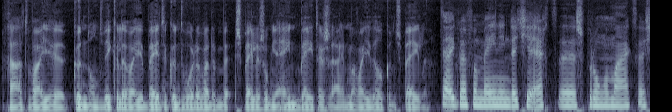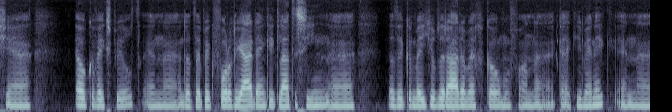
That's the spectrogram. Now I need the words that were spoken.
gaat waar je kunt ontwikkelen, waar je beter kunt worden, waar de spelers om je heen beter zijn, maar waar je wel kunt spelen. Ja, ik ben van mening dat je echt eh, sprongen maakt als je elke week speelt. En eh, dat heb ik vorig jaar denk ik laten zien. eh, dat ik een beetje op de radar ben gekomen van... eh, kijk, hier ben ik. En eh,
